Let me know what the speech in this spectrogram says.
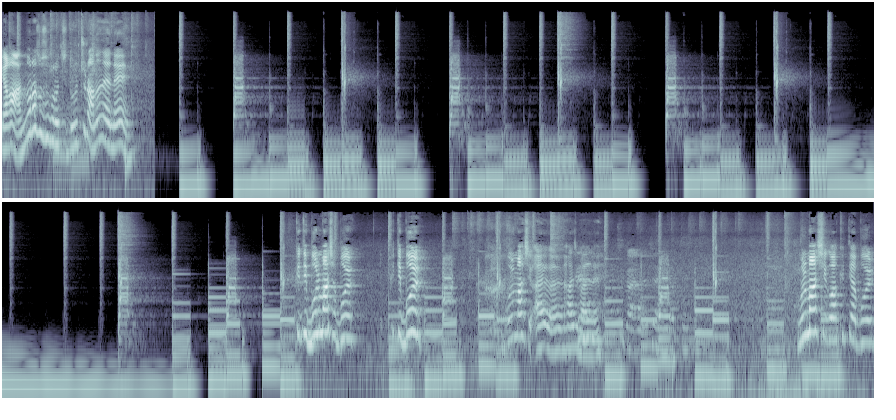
야가 안 놀아줘서 그렇지 놀 줄 아는 애네 큐티 물 마셔 물. 큐티 물 물 마시 아유, 아유 하지 말래. 물 마시고 와 큐티야 물물.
